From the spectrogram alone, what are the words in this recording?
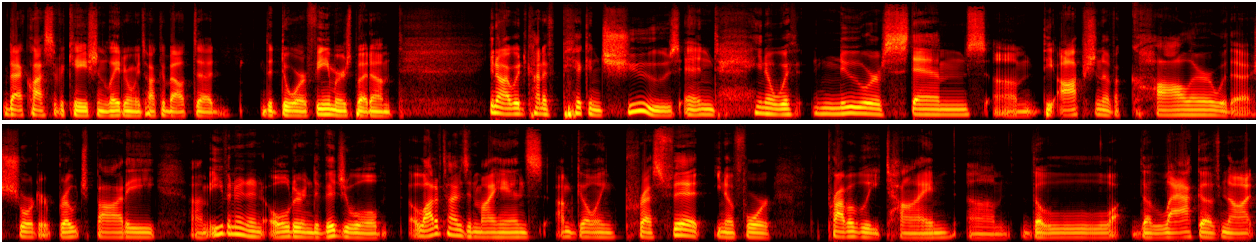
that classification later when we talk about uh, the Dorr femurs, but um, you know, I would kind of pick and choose, and you know, with newer stems, um, the option of a collar with a shorter broach body, um, even in an older individual, a lot of times in my hands, I'm going press fit, you know, for probably time, um, the the lack of not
